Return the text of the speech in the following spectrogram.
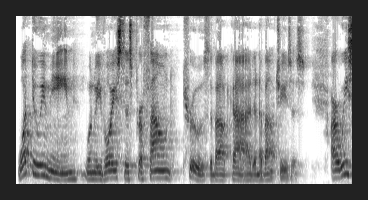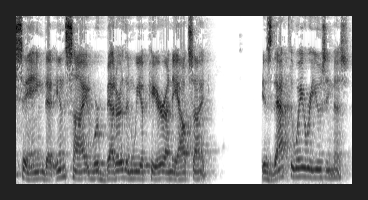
What do we mean when we voice this profound truth about God and about Jesus? Are we saying that inside we're better than we appear on the outside? Is that the way we're using this?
